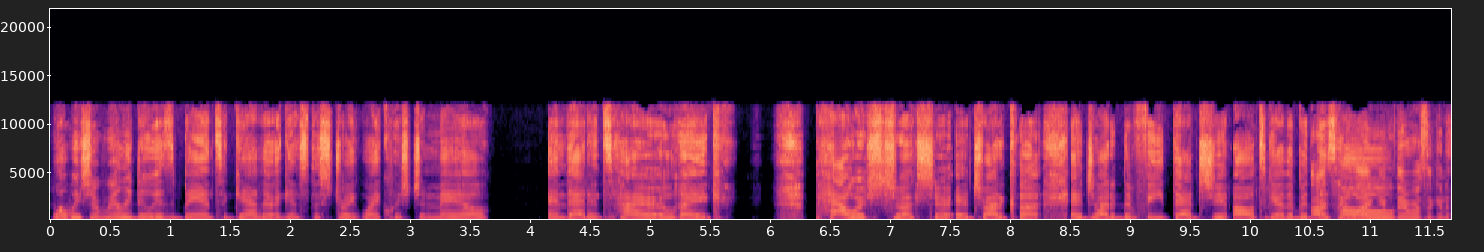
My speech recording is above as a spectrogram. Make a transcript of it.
what we should really do is band together against the straight white Christian male and that entire like power structure and try to cut and try to defeat that shit altogether. But this I feel whole like if there was like an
